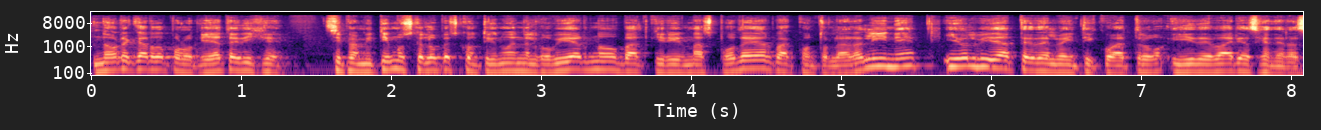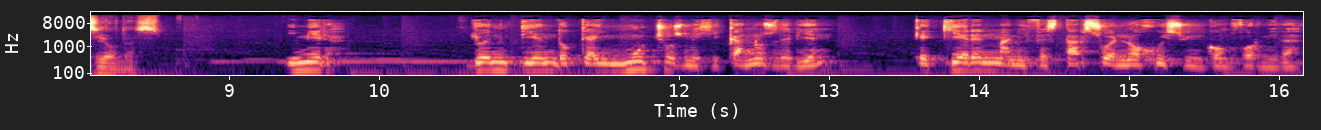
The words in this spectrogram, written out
No, Ricardo, por lo que ya te dije, si permitimos que López continúe en el gobierno, va a adquirir más poder, va a controlar al INE y olvídate del 24 y de varias generaciones. Y mira, yo entiendo que hay muchos mexicanos de bien que quieren manifestar su enojo y su inconformidad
